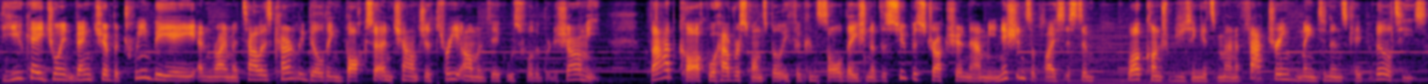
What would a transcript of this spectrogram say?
The UK joint venture between BAE and Rheinmetall is currently building Boxer and Challenger 3 armoured vehicles for the British Army. Babcock will have responsibility for consolidation of the superstructure and ammunition supply system while contributing its manufacturing maintenance capabilities.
